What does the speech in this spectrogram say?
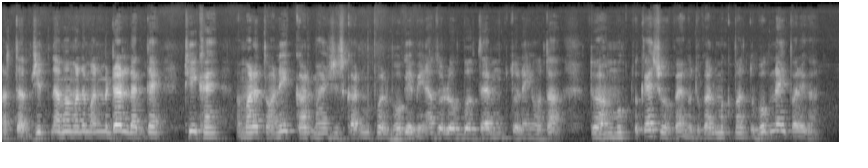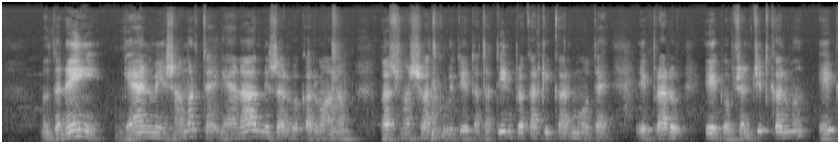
मतलब जितना हमारे मन में डर लगता है, ठीक है, हमारा तो अनेक कर्म है, जिस कर्म फल भोगे बिना तो लोग बोलते हैं, मुक्त तो नहीं होता तो हम मुक्त तो कैसे हो पाएँगे? तो कर्म फल तो भोगना ही पड़ेगा। बोलते नहीं ज्ञान में सामर्थ्य है, ज्ञानाग्नि सर्व कर्मानम भस्मस्वाद कुरिते तथा तीन प्रकार की कर्म होता है। एक प्रारब्ध एक संचित कर्म, एक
